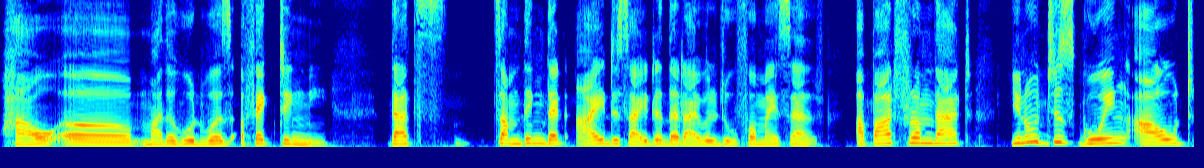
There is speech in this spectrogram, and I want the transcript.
how uh, motherhood was affecting me. That's something that I decided that I will do for myself. Apart from that, you know, just going out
